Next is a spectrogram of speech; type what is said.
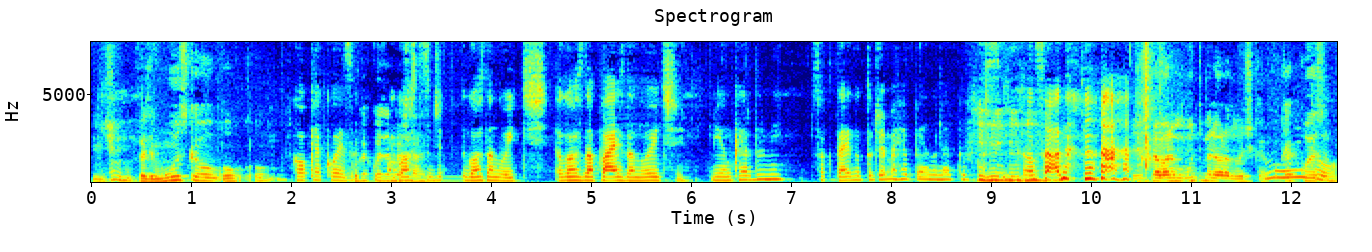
de fazer música ou, ou- ou- Qualquer coisa. Qualquer coisa eu mais gosto, tarde. de, eu gosto da noite. Eu gosto da paz da noite. E eu não quero dormir. Só que daí no outro dia eu me arrependo, né? Porque eu fico assim, cansada. A gente trabalha muito melhor à noite, cara. Qualquer Muito. coisa.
